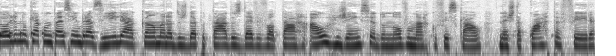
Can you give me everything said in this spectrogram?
olho no que acontece em Brasília, a Câmara dos Deputados deve votar a urgência do novo marco fiscal nesta quarta-feira,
